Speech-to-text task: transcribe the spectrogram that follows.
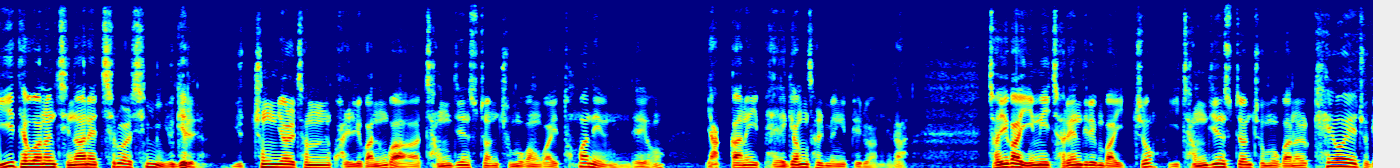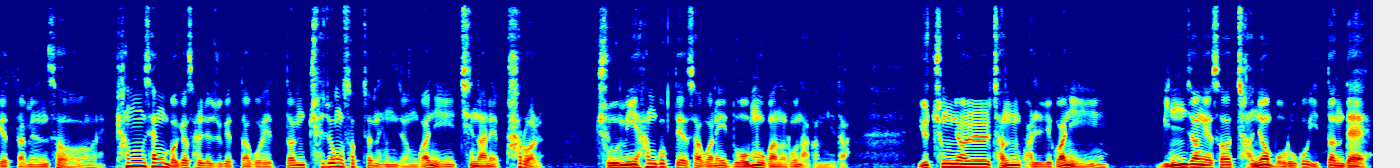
이 대화는 지난해 7월 16일 유충렬 전 관리관과 장진수 전 주무관과의 통화 내용인데요. 약간의 배경 설명이 필요합니다. 저희가 이미 전해드린 바 있죠. 이 장진수 전 주무관을 케어해 주겠다면서 평생 먹여 살려주겠다고 했던 최종석 전 행정관이 지난해 8월 주미 한국대사관의 노무관으로 나갑니다. 유충렬 전 관리관이 민정에서 전혀 모르고 있던데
